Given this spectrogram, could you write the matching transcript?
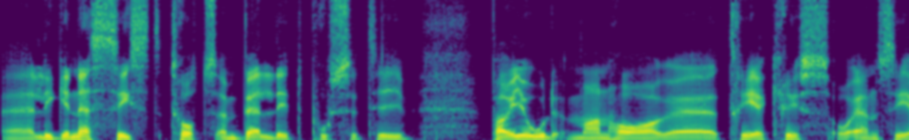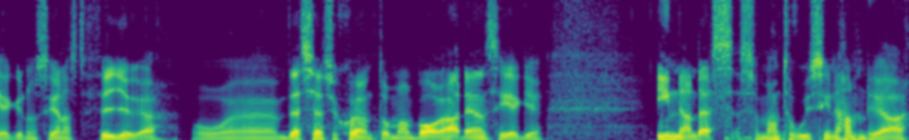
Eh, ligger näst sist trots en väldigt positiv period. Man har eh, tre kryss och en seger de senaste fyra. Och eh, det känns ju skönt om man bara hade en seger innan dess. Så man tog ju sin andra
